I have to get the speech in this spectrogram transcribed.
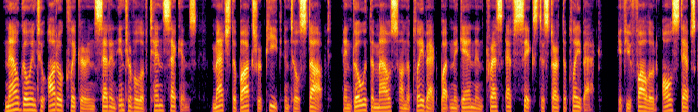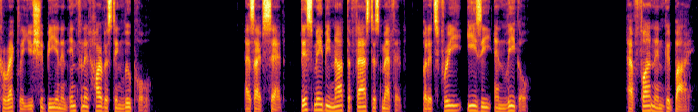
Now go into Auto Clicker and set an interval of 10 seconds, match the box repeat until stopped, and go with the mouse on the playback button again and press F6 to start the playback. If you followed all steps correctly you should be in an infinite harvesting loophole. As I've said, this may be not the fastest method, but it's free, easy and legal, have fun and goodbye.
